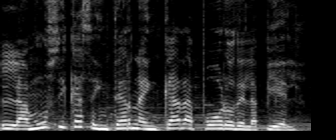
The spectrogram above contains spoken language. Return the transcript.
La música se interna en cada poro de la piel,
